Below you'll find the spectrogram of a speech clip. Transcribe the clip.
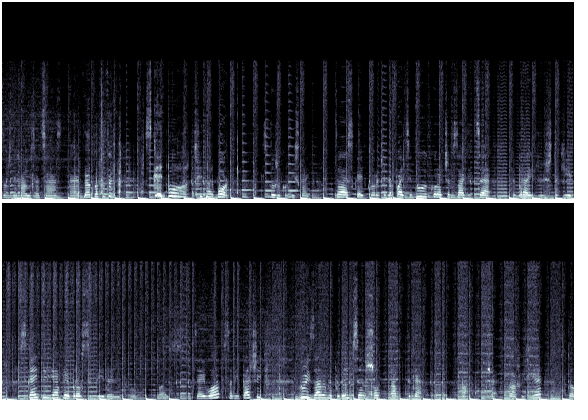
завжди граюся, це, це, це, це, це, це скейтборд, фідерборд. Це дуже крутий скейт. Це скейт, коротше, для пальців. Ну і коротше взаді це вибираєш такі скейти, я вибрав собі. Ось цей його, самий перший. Ну і зараз ми подивимося, що там таке. А, ще, та щось є. Та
